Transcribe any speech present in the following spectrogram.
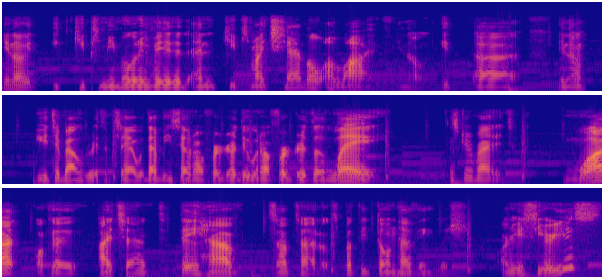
you know it, it keeps me motivated and it keeps my channel alive you know it uh you know youtube algorithm so yeah with that being said without further ado without further delay Let's get right into it. What? Okay, I checked. They have subtitles, but they don't have English. Are you serious?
